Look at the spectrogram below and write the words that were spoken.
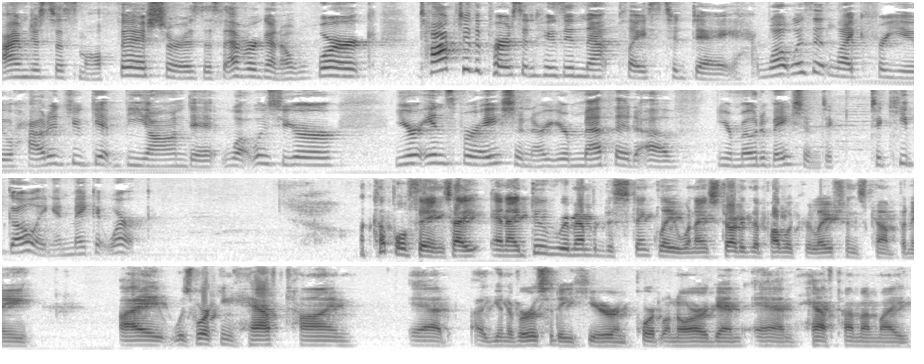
I'm just a small fish, or is this ever going to work? Talk to the person who's in that place today. What was it like for you? How did you get beyond it? What was your your inspiration or your method of your motivation to, to keep going and make it work? A couple of things. I and I do remember distinctly when I started the public relations company, I was working half time at a university here in Portland, Oregon, and half time on my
